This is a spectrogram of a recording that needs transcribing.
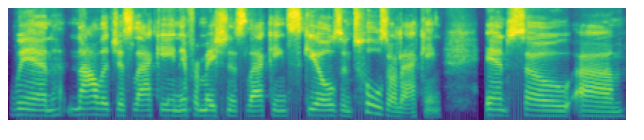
when knowledge is lacking, information is lacking, skills and tools are lacking. And so, um,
